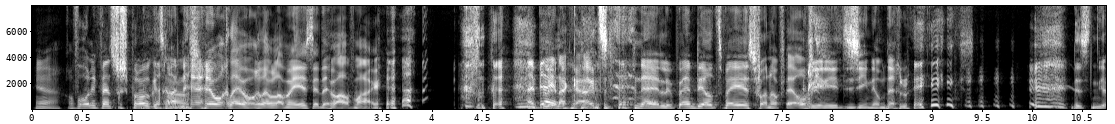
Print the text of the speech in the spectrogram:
Ja. Over OnlyFans gesproken trouwens. nee, wacht even, wacht even. Laat me eerst dit even afmaken. Heb jij een account? nee, Lupin deel 2 is vanaf 11 juni te zien op Netflix. dus eh,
